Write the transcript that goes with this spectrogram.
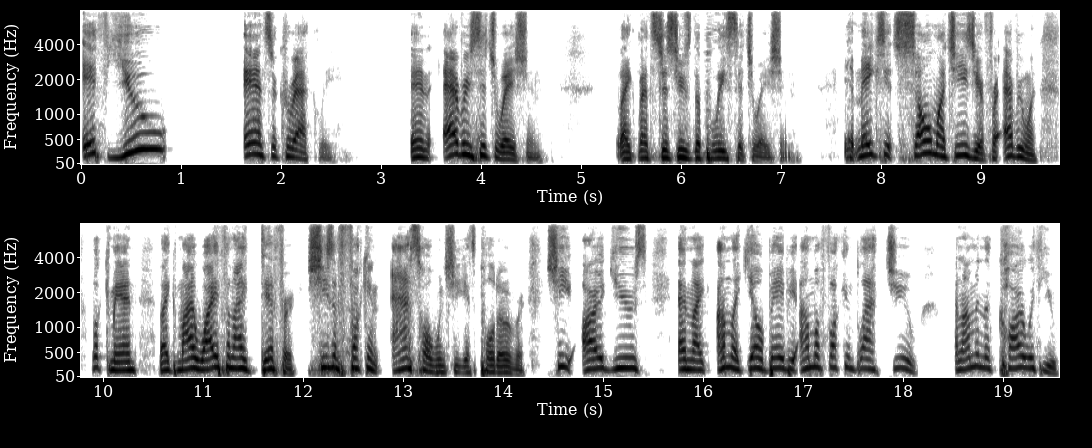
if you answer correctly in every situation, like let's just use the police situation, it makes it so much easier for everyone. Look, man, like my wife and I differ. She's a fucking asshole when she gets pulled over. She argues, and like, I'm like, yo, baby, I'm a fucking black Jew, and I'm in the car with you.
